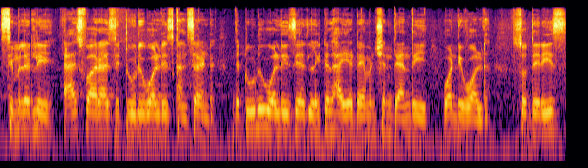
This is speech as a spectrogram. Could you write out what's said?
Similarly, as far as the 2D world is concerned, the 2D world is a little higher dimension than the 1D world. So there is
